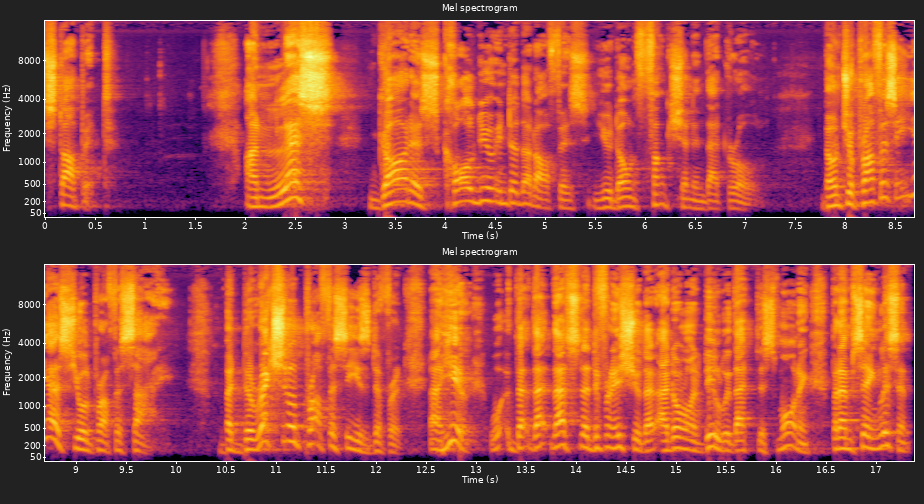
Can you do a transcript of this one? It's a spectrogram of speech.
Stop it. Unless God has called you into that office, you don't function in that role. Don't you prophesy? Yes, you'll prophesy. But directional prophecy is different. Now, here, that, that, that's the different issue that I don't want to deal with that this morning. But I'm saying, listen,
